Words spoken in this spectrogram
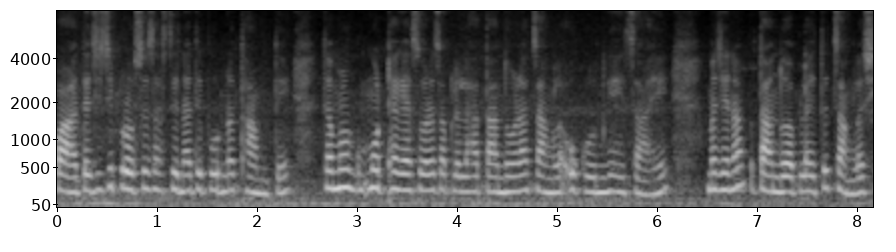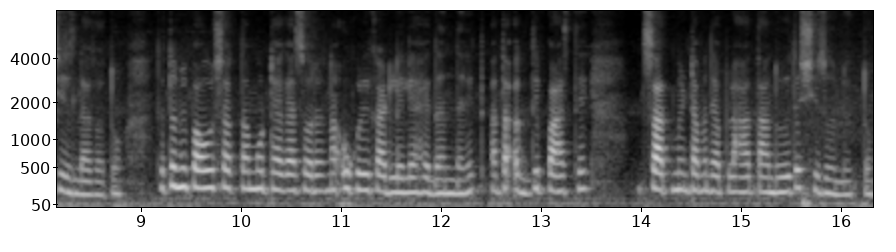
पा त्याची जी प्रोसेस असते ना ती पूर्ण थांबते. त्यामुळं मोठ्या गॅसवरच आपल्याला हा तांदूळ ना चांगला उकळून घ्यायचा आहे. म्हणजे ना तांदूळ आपला इथं चांगला शिजला जातो. तर तुम्ही पाहू शकता मोठ्या गॅसवरच ना उकळी काढलेली आहे दणदणीत. आता अगदी पाच ते सात मिनटामध्ये आपला हा तांदूळ इथं शिजवून निघतो.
